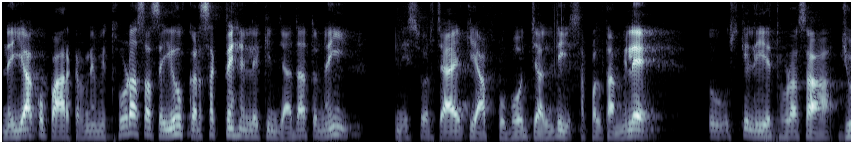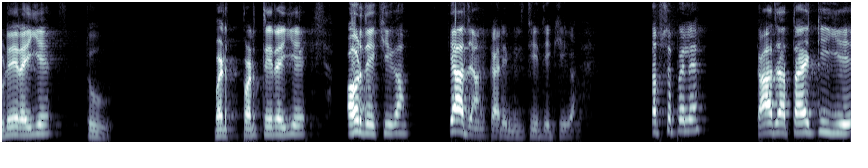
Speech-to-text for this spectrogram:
नैया को पार करने में थोड़ा सा सहयोग कर सकते हैं, लेकिन ज़्यादा तो नहीं। लेकिन ईश्वर चाहे कि आपको बहुत जल्दी सफलता मिले तो उसके लिए थोड़ा सा जुड़े रहिए तो बढ़, पढ़ते रहिए। और देखिएगा, क्या जानकारी मिलती है देखिएगा। सबसे पहले कहा जाता है कि ये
